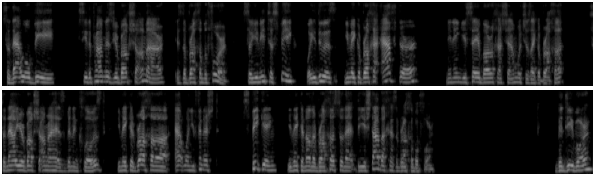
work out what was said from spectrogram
So that will be. See, the problem is your Baruch Sha'amar is the bracha before. So you need to speak. What you do is you make a bracha after, meaning you say Baruch Hashem, which is like a bracha. So now your Baruch Sha'amar has been enclosed. You make a bracha at when you finished speaking. You make another bracha so that the Yishtabach has a bracha before. Bedibor,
